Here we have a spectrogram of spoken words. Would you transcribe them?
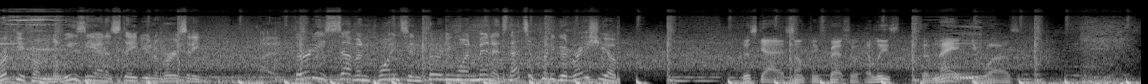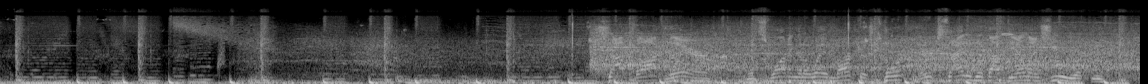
Rookie from Louisiana State University. Uh, 37 points in 31 minutes. That's a pretty good ratio. This guy is something special. At least tonight he was. Shot block there. And swatting it away, Marcus Thornton. They're excited about the LSU rookie.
